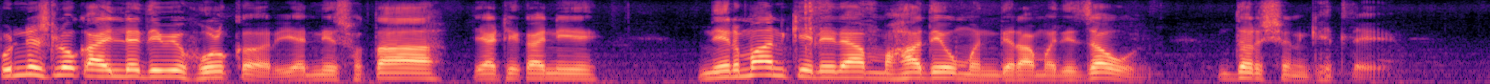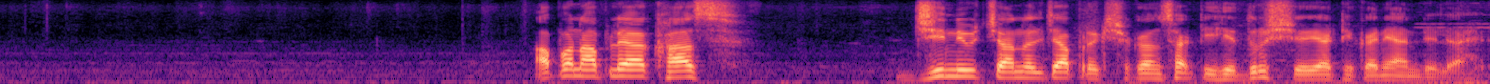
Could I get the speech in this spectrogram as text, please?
पुण्यश्लोक अहिल्यादेवी होळकर यांनी स्वतः या ठिकाणी निर्माण केलेल्या महादेव मंदिरामध्ये जाऊन दर्शन घेतले. आपण आपल्या खास जी न्यूज चॅनलच्या प्रेक्षकांसाठी हे दृश्य या ठिकाणी आणलेले आहेत.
